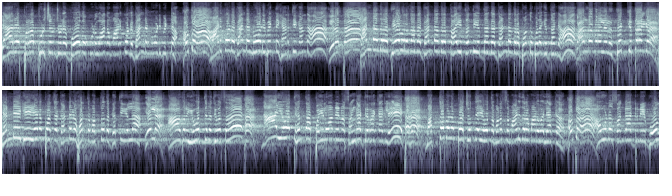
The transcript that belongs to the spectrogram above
ಬ್ಯಾರೆ ಪರ ಪುರುಷನ ಜೋಡಿ ಭೋಗ ಕೊಡುವಾಗ ಮಾಡ್ಕೊಂಡು ಗಂಡ ನೋಡಿಬಿಟ್ಟ. ಹೌದು. ಮಾಡ್ಕೊಂಡು ಗಂಡ ನೋಡಿಬಿಟ್ಟು ಹೆಂಡತಿ ಗಂಧ ಏನಂತ? ದೇವರದಾನ ಗಂಡ ಗಂಡಂದ್ರ ತಾಯಿ ತಂದೆ ಇದ್ದಂಗ ಗಂಡಂದ್ರ ಬಂಧು ಬಳಗಿದ್ದಂಗ. ದಿಕ್ಕಿದ್ದಂಗ. ಹೆಣ್ಣಿಗೆ ಏನಪ್ಪಾ ಅಂತ ಗಂಡನ ಹೊರತು ಮತ್ತೊಂದು ಗತಿ ಇಲ್ಲ. ಎಲ್ಲ ಆದ್ರೆ ಇವತ್ತಿನ ದಿವಸ. ನಾ ಇವತ್ತು ಎಂತ ಪೈಲ್ವಾನ ಸಂಗಾಟ ಇರಕ್ಕಾಗ್ಲಿ. ಮತ್ತೊಬ್ಬನೊಬ್ಬ ಜೊತೆ ಇವತ್ತು ಮನಸ್ಸು ಮಾಡಿದ್ರ ಮಾಡುವಲ್ಲ ಯಾಕ? ಹೌದಾ? ಅವನ ಸಂಗಾಟ ನೀ ಭೋಗ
